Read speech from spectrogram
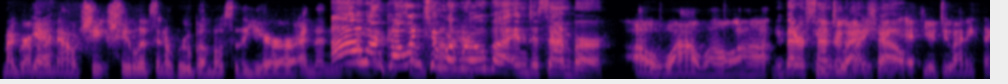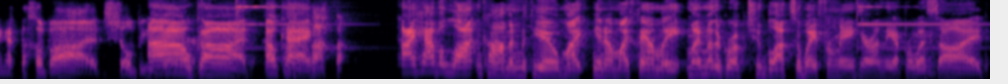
My grandmother Yeah. now she she lives in Aruba most of the year, and then Oh, I'm going to. Aruba in December. Oh wow! Well, uh, You better send her do to my show. If you do anything at the Chabad, she'll be there. Oh God. Okay. I have a lot in common with you. My, you know, my family. My mother grew up two blocks away from me here on the Upper West Side.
